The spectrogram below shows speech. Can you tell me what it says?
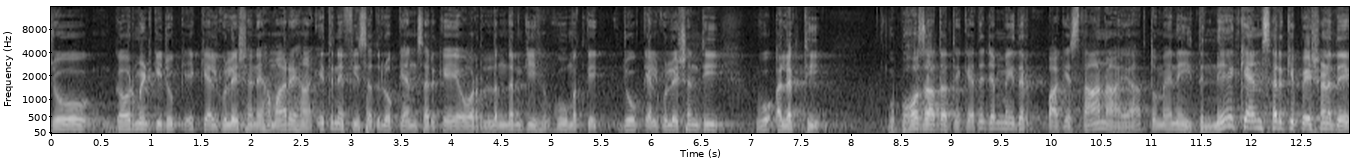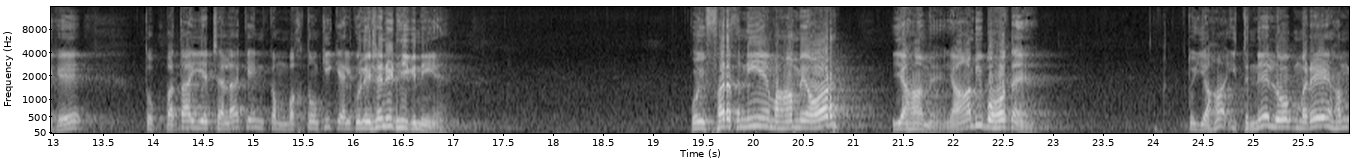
جو گورنمنٹ کی جو ایک کیلکولیشن ہے ہمارے ہاں اتنے فیصد لوگ کینسر کے اور لندن کی حکومت کی جو کیلکولیشن تھی وہ الگ تھی وہ بہت زیادہ تھے کہتے جب میں ادھر پاکستان آیا تو میں نے اتنے کینسر کے پیشنٹ دیکھے تو پتا یہ چلا کہ ان کم وقتوں کی کیلکولیشن ہی ٹھیک نہیں ہے کوئی فرق نہیں ہے وہاں میں اور یہاں میں یہاں بھی بہت ہیں تو یہاں اتنے لوگ مرے ہم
